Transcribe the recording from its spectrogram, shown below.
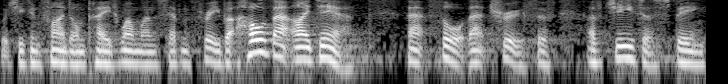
which you can find on page 1173. But hold that idea, that thought, that truth of, of Jesus being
